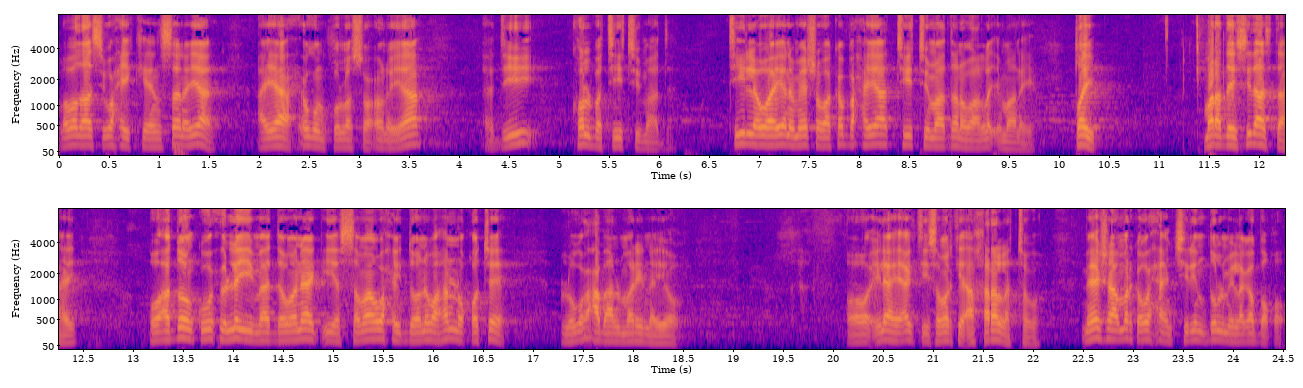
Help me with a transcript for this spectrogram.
labadaasi waxay keensanayaan ayaa xukunku la soconayaa haddii kolba tii timaada tii la waayana meesha waa ka baxayaa tii timaadana waa la imaanaya. Ayb mar hadday sidaas tahay oo addoonku wuxuu la yimaada wanaag iyo samaan waxay doonaba ha noqotee lagu cabaalmarinayo. Oo ilaahay agtiisa markii aakhare la tago. Meeshaa marka waxaan jirin dulmi laga boqo.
